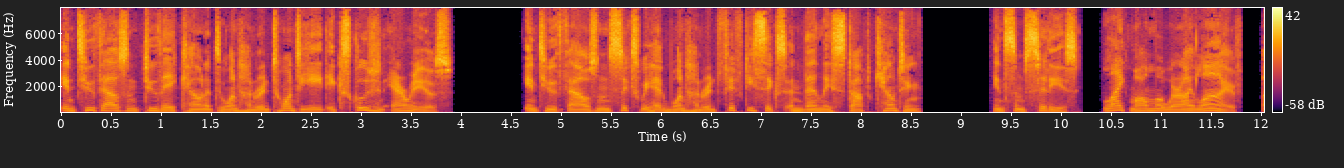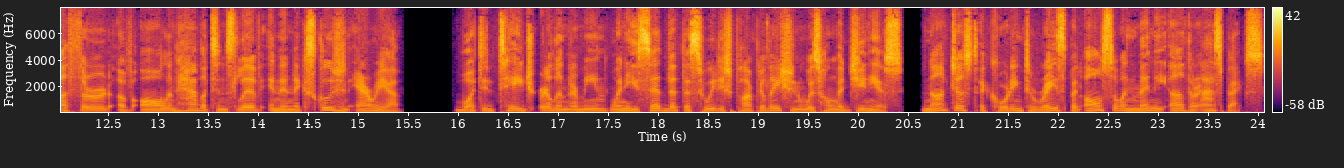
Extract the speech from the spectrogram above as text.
In 2002 they counted to 128 exclusion areas. In 2006 we had 156 and then they stopped counting. In some cities, like Malmö where I live, a third of all inhabitants live in an exclusion area. What did Tage Erlander mean when he said that the Swedish population was homogeneous, not just according to race but also in many other aspects?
